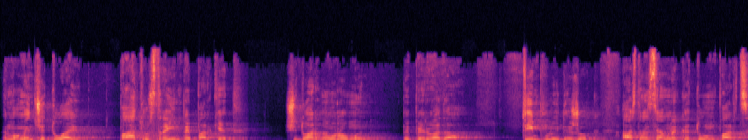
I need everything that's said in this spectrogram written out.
În moment ce tu ai patru străini pe parchet și doar un român pe perioada timpului de joc, asta înseamnă că tu împarți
